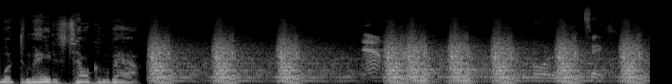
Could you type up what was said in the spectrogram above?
what the haters talking about. Order protection.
